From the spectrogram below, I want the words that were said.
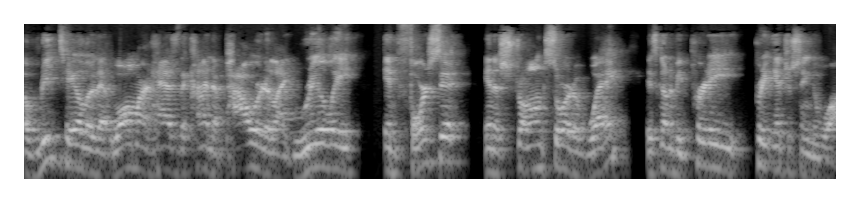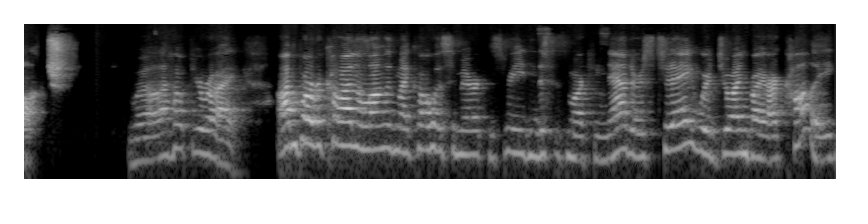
a retailer that Walmart has the kind of power to like really enforce it in a strong sort of way is going to be pretty pretty interesting to watch. Well, I hope you're right. I'm Barbara Kahn, along with my co-host Americus Reed, and this is Marketing Matters. Today, we're joined by our colleague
